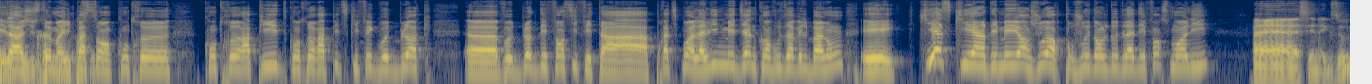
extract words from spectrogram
et là, justement, il passe en contre contre rapide, contre rapide, ce qui fait que votre bloc, euh, votre bloc défensif est à pratiquement à la ligne médiane quand vous avez le ballon. Et qui est-ce qui est un des meilleurs joueurs pour jouer dans le dos de la défense, moi, Ali? Ouais, c'est Nexo.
